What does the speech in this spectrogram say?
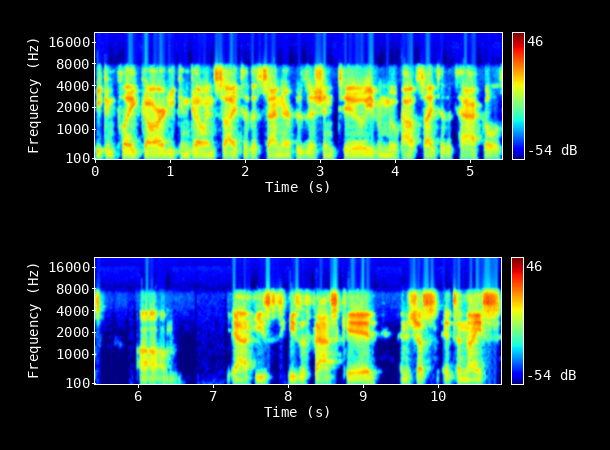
he can play guard. He can go inside to the center position too, even move outside to the tackles. Um, yeah, he's he's a fast kid, and it's just it's a nice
